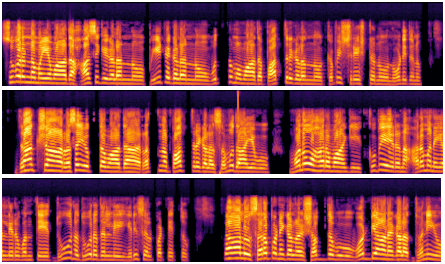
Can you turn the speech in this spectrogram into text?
ಸುವರ್ಣಮಯವಾದ ಹಾಸಿಗೆಗಳನ್ನು, ಪೀಠಗಳನ್ನು, ಉತ್ತಮವಾದ ಪಾತ್ರೆಗಳನ್ನು ಕಪಿಶ್ರೇಷ್ಠನು ನೋಡಿದನು. ದ್ರಾಕ್ಷಾ ರಸಯುಕ್ತವಾದ ರತ್ನ ಪಾತ್ರೆಗಳ ಸಮುದಾಯವು ಮನೋಹರವಾಗಿ ಕುಬೇರನ ಅರಮನೆಯಲ್ಲಿರುವಂತೆ ದೂರ ದೂರದಲ್ಲಿ ಇರಿಸಲ್ಪಟ್ಟಿತ್ತು. ಕಾಲು ಸರಪಣಿಗಳ ಶಬ್ದವು, ಒಡ್ಯಾಣಗಳ ಧ್ವನಿಯು,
